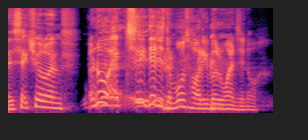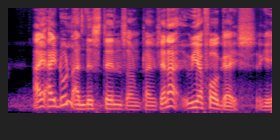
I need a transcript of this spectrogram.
the sexual ones no actually that is the most horrible ones you know I I don't understand sometimes ஏன்னா we are four guys okay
